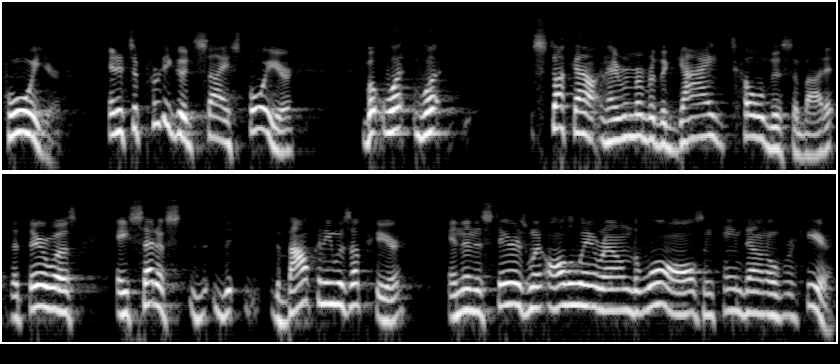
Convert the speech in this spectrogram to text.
foyer. And it's a pretty good sized foyer. But what, what stuck out, and I remember the guide told us about it, that there was a set of, the, the balcony was up here, and then the stairs went all the way around the walls and came down over here.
